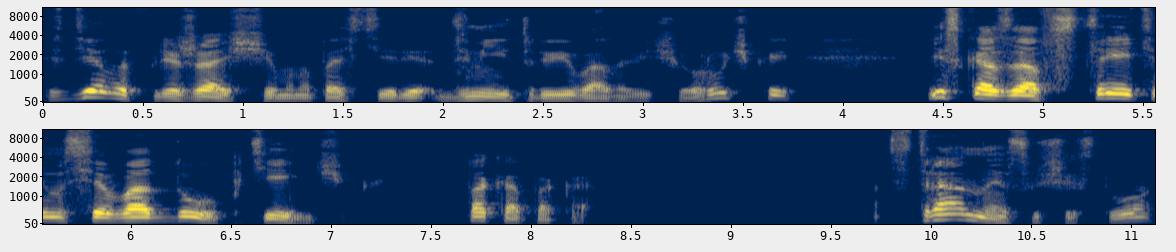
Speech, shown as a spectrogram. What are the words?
Сделав лежащему на постели Дмитрию Ивановичу ручкой и сказав «Встретимся в аду, птенчик. Пока-пока». Странное существо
